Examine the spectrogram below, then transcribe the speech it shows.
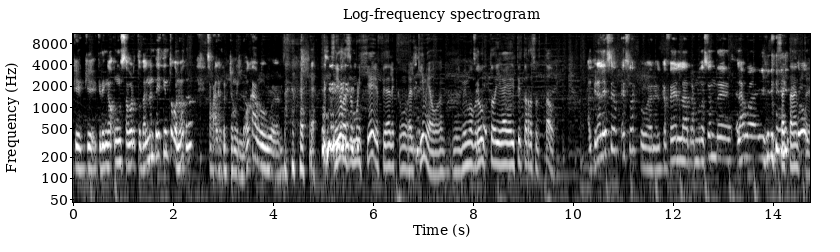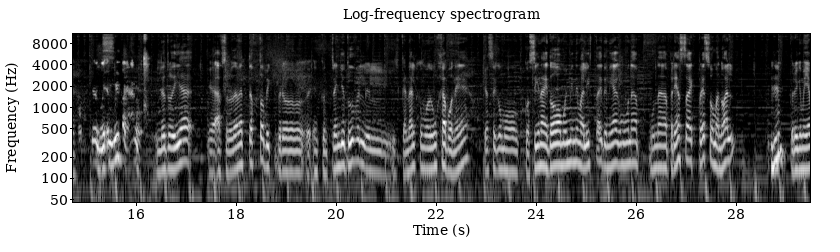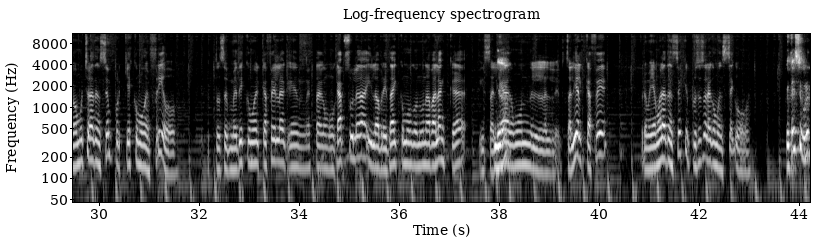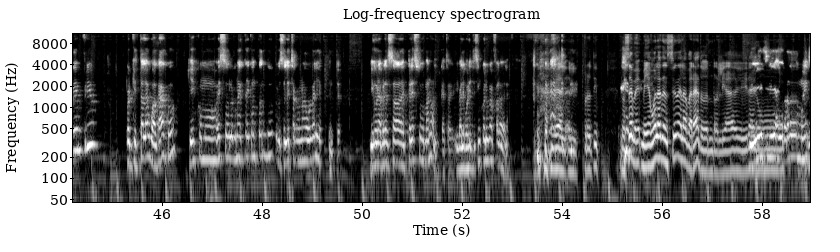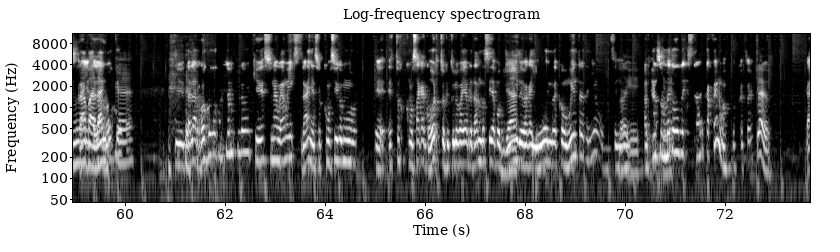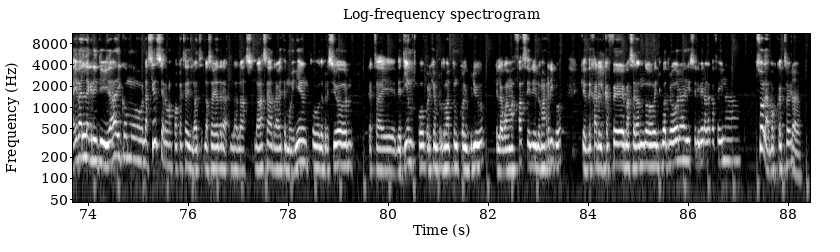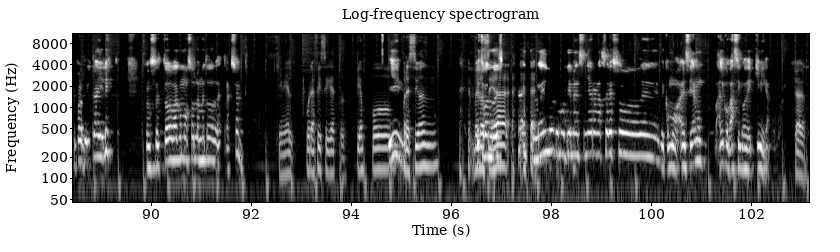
que, que- que tenga un sabor totalmente distinto con otro, esa weá la encontré muy loca, weón. Sí, pues eso es muy heavy, al final es como alquimia, weón. El mismo Sí, producto llegáis a distintos resultados. Al final eso, eso es, pues, weón. El café es la transmutación del agua y... Exactamente. y todo, es muy- es muy bacano. El otro día, eh, absolutamente off topic, pero encontré en YouTube el, el- el canal como de un japonés que hace como cocina y todo muy minimalista y tenía como una, una prensa expreso manual, pero que me llama mucho la atención porque es como en frío. Entonces metís como el café en, la, en esta como cápsula y lo apretáis como con una palanca y salía como un. el- salía el café, pero me llamó la atención que el proceso era como en seco. ¿Estás seguro que es en frío? Porque está el aguacaco, que es como eso lo que me estáis contando, pero se le echa con agua caliente. Y es una prensa de expreso manual, ¿cachai? Y vale 45 lucas Falabella. Era el, el pro tip. No sé, me, me llamó la atención el aparato en realidad. Era Sí, como sí, hay aparatos muy una extraños. La Rocco, palanca. sí, está la Rocco, por ejemplo, que es una weá muy extraña. Eso es como así como. eh, esto es como saca corto, que tú lo vayas apretando así de a poquito Ya. y va cayendo. Es como muy entretenido. sí. Al final son métodos de extraer café nomás, pues, ¿cachai? Claro, Ahí va la creatividad y como la ciencia nomás, pues, ¿cachai? Lo, lo- lo- lo hace a través de movimiento, de presión, ¿cachai? De tiempo, por ejemplo, tomarte un cold brew, que es la agua más fácil y lo más rico, que es dejar el café macerando 24 horas y se libera la cafeína sola, pues, ¿cachai? claro. Y listo. Entonces todo va como son los métodos de extracción. Genial. Pura física esto. Tiempo, Sí. presión, velocidad. En medio como que me enseñaron a hacer eso de, de como a enseñarme un- algo básico de química. pues, bueno. Claro.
